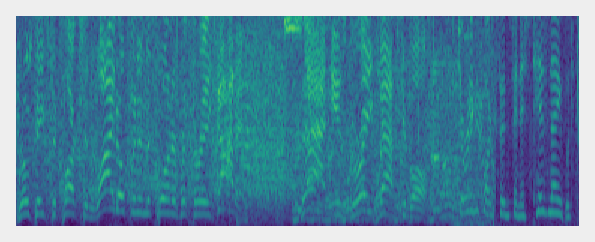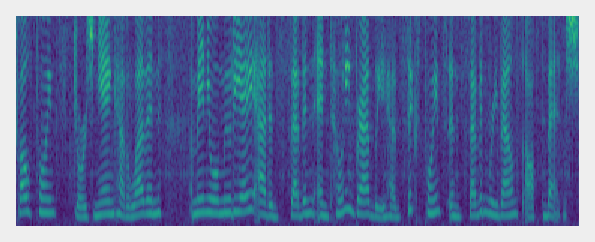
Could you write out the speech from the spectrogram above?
Rotates to Clarkson. Wide open in the corner for three. Got it. That is great basketball. Jordan Clarkson finished his night with 12 points. George Niang had 11. Emmanuel Mudiay added 7, and Tony Bradley had 6 points and 7 rebounds off the bench.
